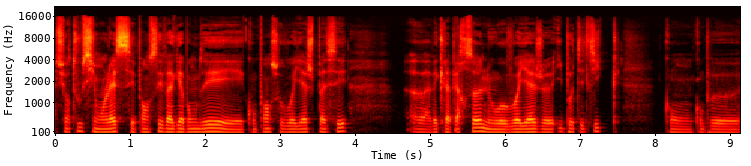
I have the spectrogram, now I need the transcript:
surtout si on laisse ses pensées vagabonder et qu'on pense au voyage passé, euh, avec la personne ou au voyage hypothétique qu'on peut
